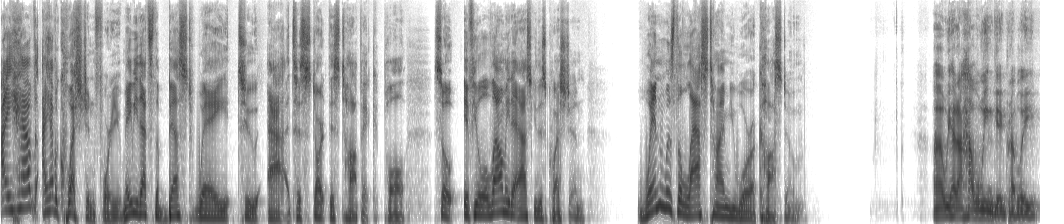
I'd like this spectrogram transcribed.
I have I have a question for you. Maybe that's the best way to add, to start this topic, Paul. So, if you'll allow me to ask you this question, when was the last time you wore a costume? Uh, we had a Halloween gig probably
